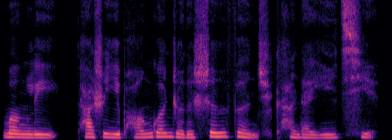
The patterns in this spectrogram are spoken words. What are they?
梦里，他是以旁观者的身份去看待一切。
